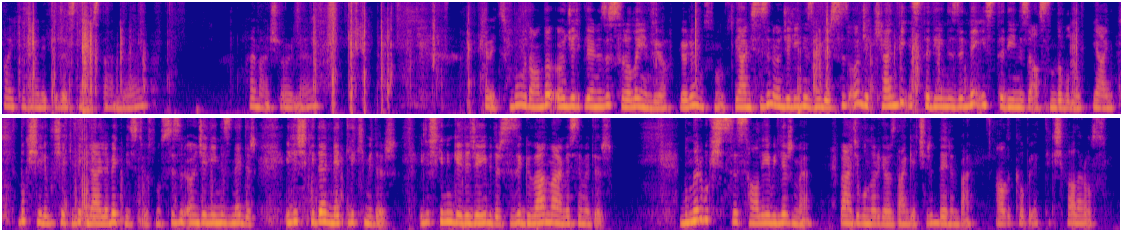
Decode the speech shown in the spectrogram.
Ay kehaneti resmimizden de. Hemen şöyle. Evet buradan da önceliklerinizi sıralayın diyor. Görüyor musunuz? Yani sizin önceliğiniz nedir? Siz önce kendi istediğinizi ne istediğinizi aslında bulun. Yani bu kişiyle bu şekilde ilerlemek mi istiyorsunuz? Sizin önceliğiniz nedir? İlişkide netlik midir? İlişkinin geleceği midir? Size güven vermesi midir? Bunları bu kişi size sağlayabilir mi? Bence bunları gözden geçirin derim ben. Aldık kabul ettik. Şifalar olsun.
